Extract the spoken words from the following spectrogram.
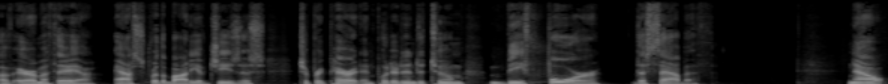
of Arimathea asked for the body of Jesus to prepare it and put it into tomb before the Sabbath. Now,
